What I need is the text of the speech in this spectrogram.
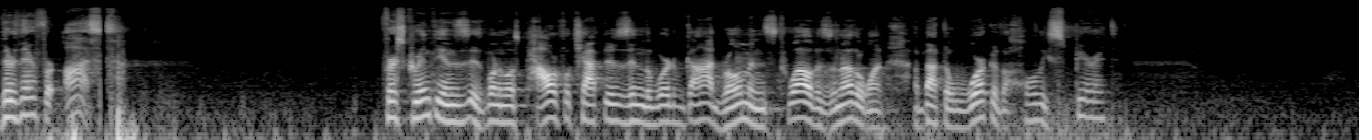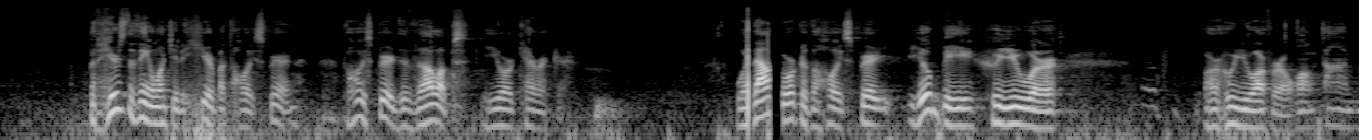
they're there for us. First Corinthians is one of the most powerful chapters in the Word of God. Romans 12 is another one about the work of the Holy Spirit. But here's the thing I want you to hear about the Holy Spirit the Holy Spirit develops your character. Without the work of the Holy Spirit, you'll be who you were or who you are for a long time.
